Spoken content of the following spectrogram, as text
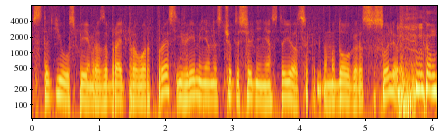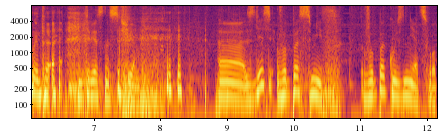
статью успеем разобрать про WordPress, и времени у нас что-то сегодня не остается. Как-то мы долго рассусоливали. Ну мы да. Интересно, с чем? Э, здесь VP Smith ВП Кузнец, вот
